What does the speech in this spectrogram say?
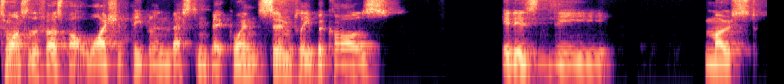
to answer the first part, why should people invest in Bitcoin? Simply because it is the most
